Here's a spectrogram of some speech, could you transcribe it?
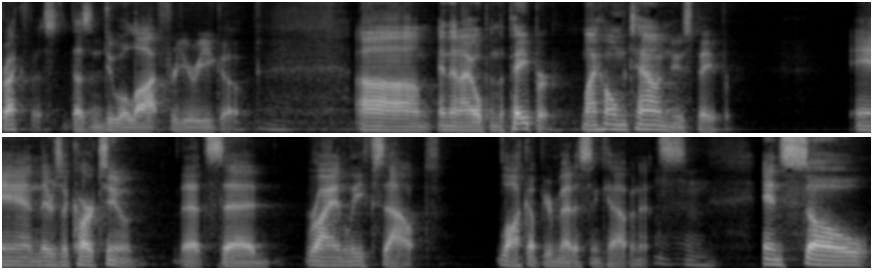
breakfast. It doesn't do a lot for your ego. Um, and then I opened the paper, my hometown newspaper. And there's a cartoon that said, Ryan Leaf's out, lock up your medicine cabinets. And so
